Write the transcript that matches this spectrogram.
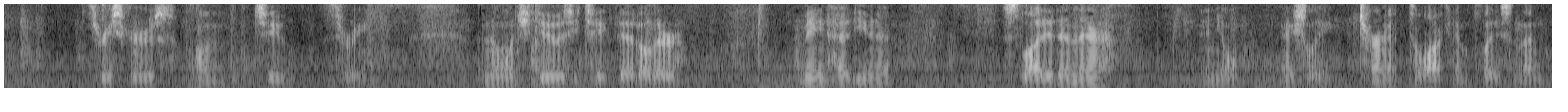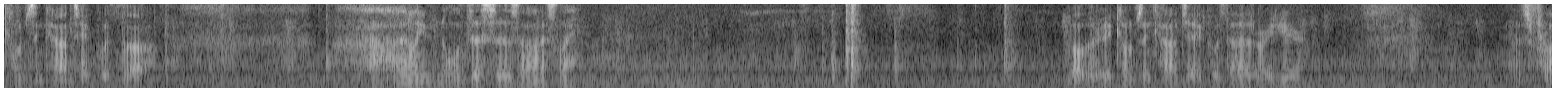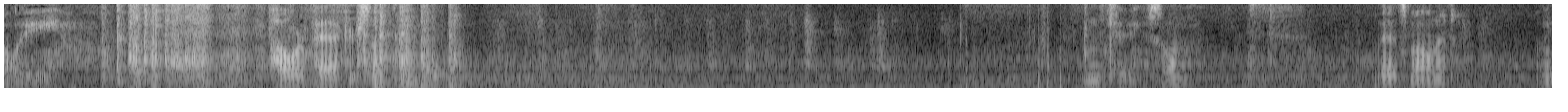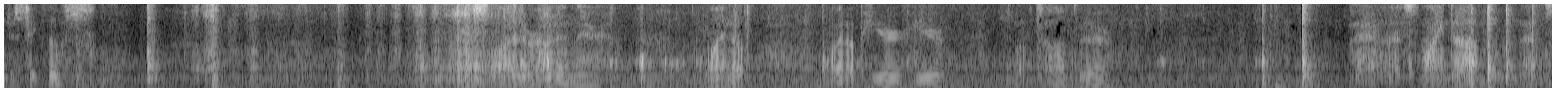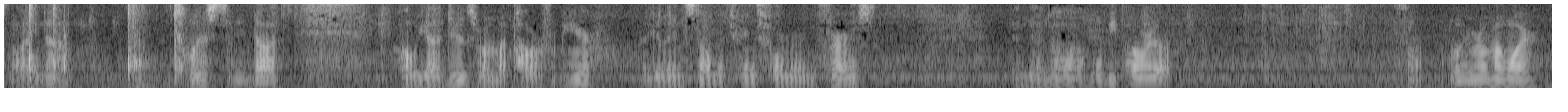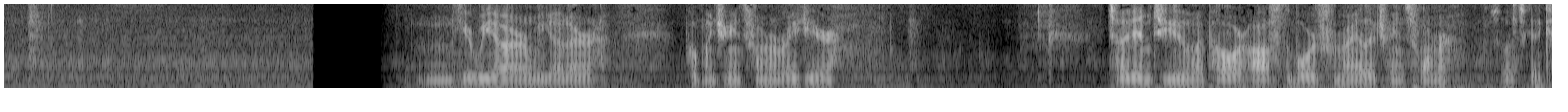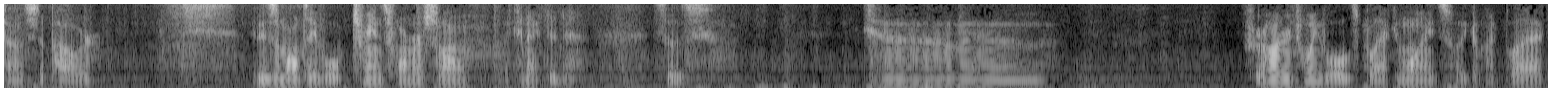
Three screws. One, two, three. And then what you do is you take that other main head unit, slide it in there, and you'll actually turn it to lock it in place and then comes in contact with uh, I don't even know what this is honestly. Oh there it comes in contact with that right here. That's probably power pack or something okay so that's mounted. Let me just take this, slide around in there, line up, line up here, here, and up top there. There, that's lined up. That's lined up. Twist and you're done. All we gotta do is run my power from here. I gotta install my transformer in the furnace. And then uh, we'll be powered up. So let me run my wire. And here we are. We got our, put my transformer right here tied into my power off the board from my other transformer. So it's got constant power. It is a multi-volt transformer, so I connected. It says, come in for 120 volts, black and white. So I got my black,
